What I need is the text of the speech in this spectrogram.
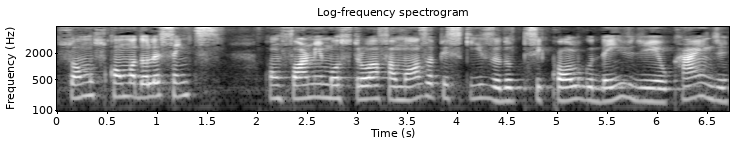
somos como adolescentes, conforme mostrou a famosa pesquisa do psicólogo David Elkind,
